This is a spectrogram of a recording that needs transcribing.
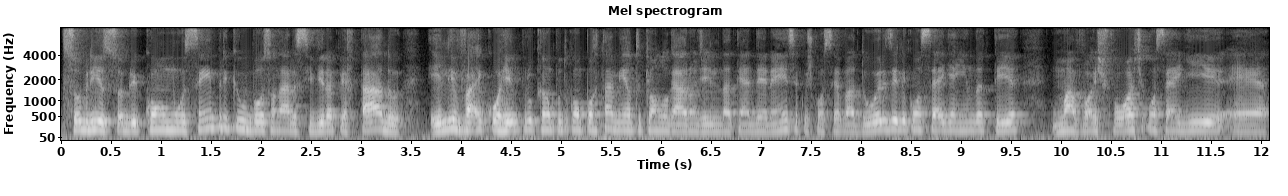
sobre isso, sobre como sempre que o Bolsonaro se vira apertado, ele vai correr para o campo do comportamento, que é um lugar onde ele ainda tem aderência com os conservadores, ele consegue ainda ter uma voz forte, consegue é,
